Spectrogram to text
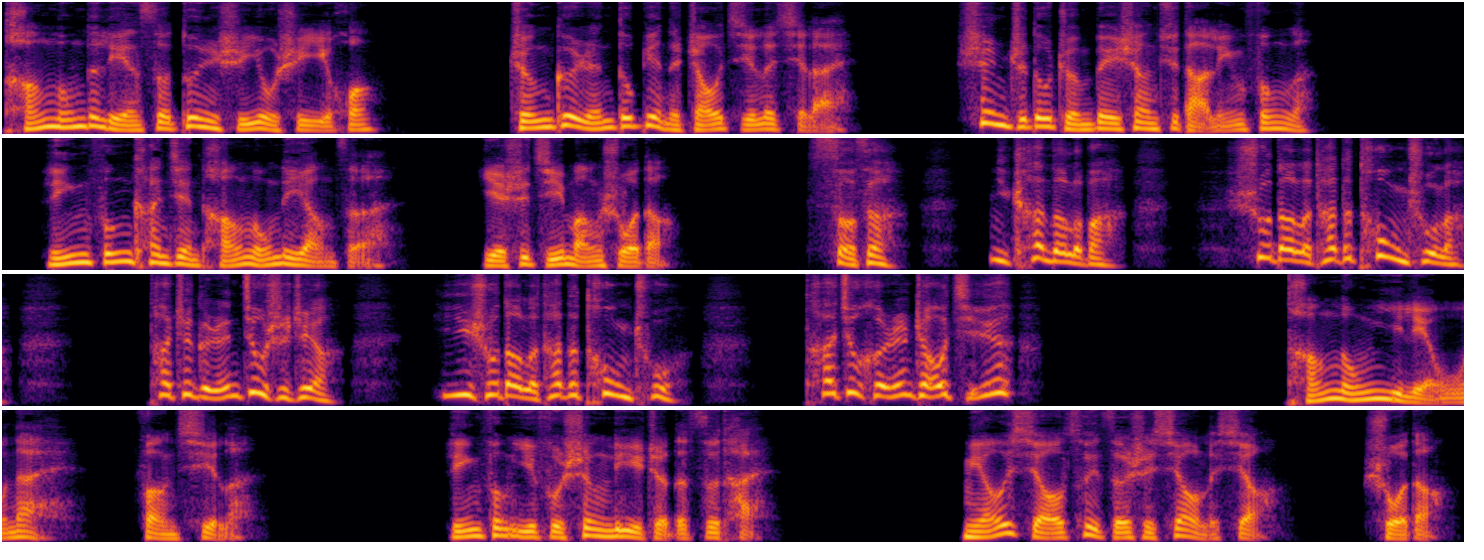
唐龙的脸色顿时又是一慌，整个人都变得着急了起来，甚至都准备上去打林峰了。林峰看见唐龙的样子，也是急忙说道：“嫂子，你看到了吧？说到了他的痛处了。他这个人就是这样，一说到了他的痛处，他就和人着急。”唐龙一脸无奈，放弃了。林峰一副胜利者的姿态，苗小翠则是笑了笑，说道：“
